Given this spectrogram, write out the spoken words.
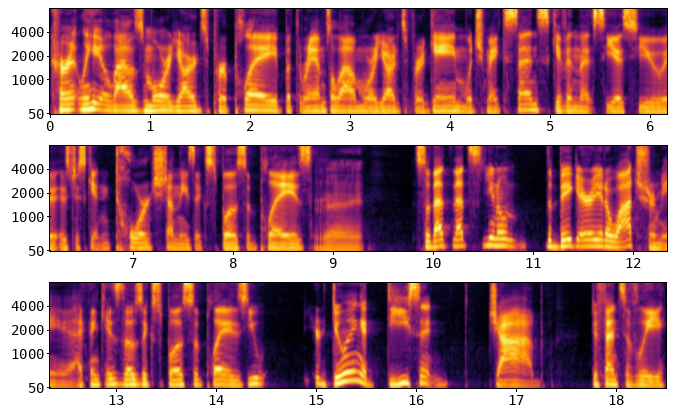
currently allows more yards per play, but the Rams allow more yards per game, which makes sense given that CSU is just getting torched on these explosive plays. Right. So that that's you know the big area to watch for me. I think is those explosive plays. You you're doing a decent job defensively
